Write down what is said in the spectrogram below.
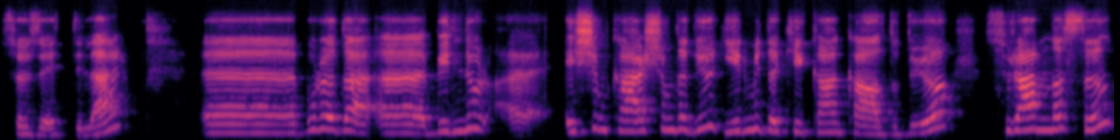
söz ettiler. Burada e, Binnur e, eşim karşımda diyor 20 dakikan kaldı diyor. Sürem nasıl?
